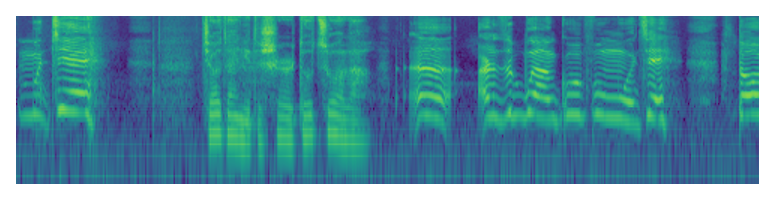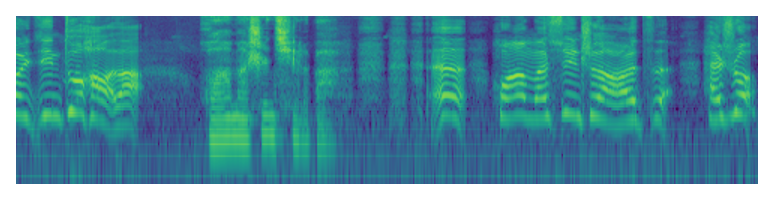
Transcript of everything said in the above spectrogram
亲，母亲，交代你的事儿都做了。嗯，儿子不敢辜负母亲，都已经做好了。皇阿玛生气了吧？嗯，皇阿玛训斥了儿子，还说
